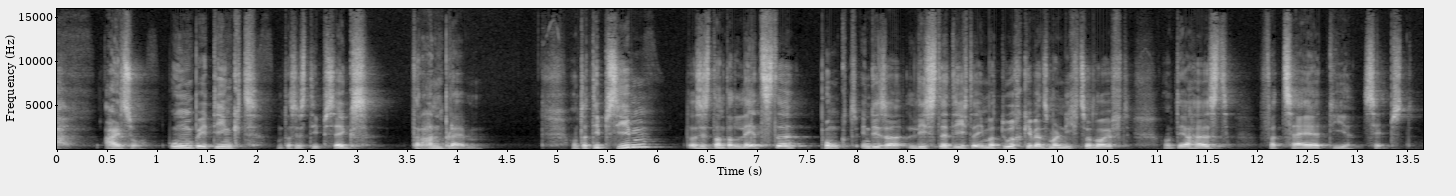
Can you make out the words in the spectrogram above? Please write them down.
also, unbedingt, und das ist Tipp 6, dranbleiben. Und der Tipp 7, das ist dann der letzte Punkt in dieser Liste, die ich da immer durchgehe, wenn es mal nicht so läuft. Und der heißt, verzeihe dir selbst.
